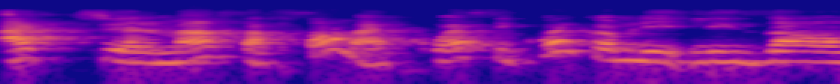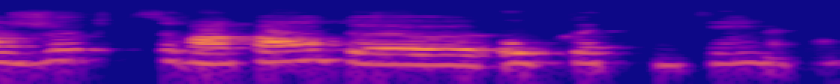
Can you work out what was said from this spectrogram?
actuellement, ça ressemble à quoi? C'est quoi comme les, enjeux que tu rencontres euh, au quotidien, maintenant?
